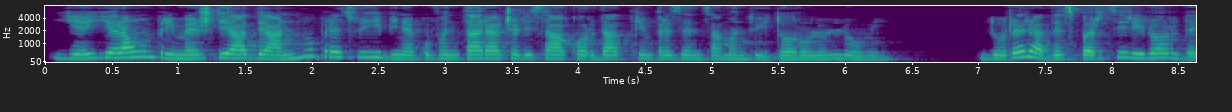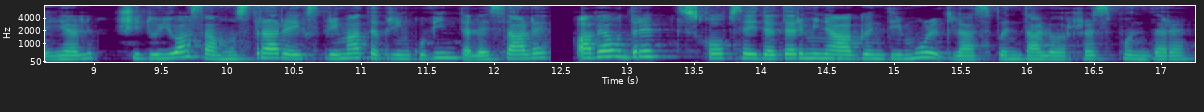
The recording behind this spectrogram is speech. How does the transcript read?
Ei erau în primejdia de a nu prețui binecuvântarea ce li s-a acordat prin prezența Mântuitorului lumii. Durerea despărțirilor de el și duioasa mustrare exprimată prin cuvintele sale aveau drept scop să-i determine a gândi mult la sfânta lor răspundere.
